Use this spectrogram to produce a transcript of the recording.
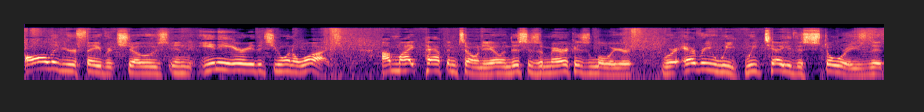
all of your favorite shows in any area that you want to watch. I'm Mike Papantonio, and this is America's Lawyer, where every week we tell you the stories that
